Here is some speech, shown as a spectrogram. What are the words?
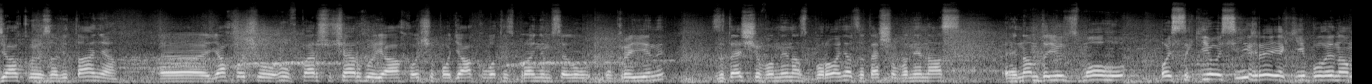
Дякую за вітання. Е, я хочу, ну, в першу чергу, я хочу подякувати Збройним силам України за те, що вони нас боронять, за те, що вони нас, е, нам дають змогу ось такі ось ігри, які були нам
